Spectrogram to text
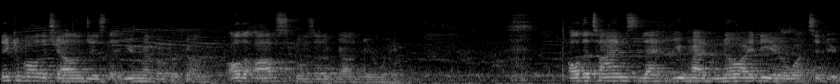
Think of all the challenges that you have overcome, all the obstacles that have gotten your way, all the times that you had no idea what to do,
